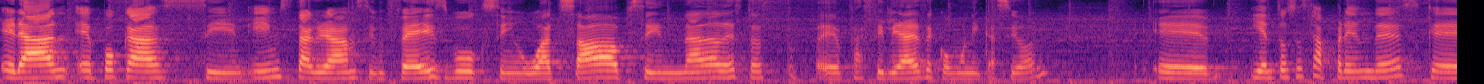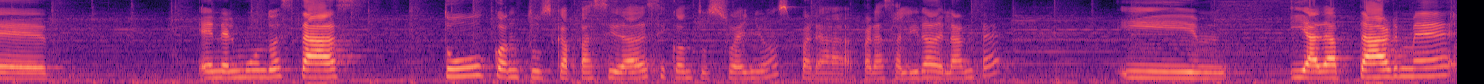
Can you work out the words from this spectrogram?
Eran épocas sin Instagram, sin Facebook, sin WhatsApp, sin nada de estas eh, facilidades de comunicación eh, y entonces aprendes que en el mundo estás tú con tus capacidades y con tus sueños para, para salir adelante y, y adaptarme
